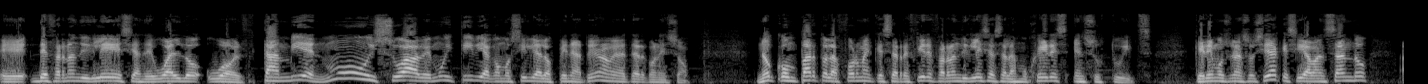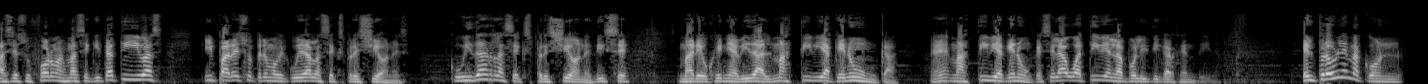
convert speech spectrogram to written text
eh, de Fernando Iglesias, de Waldo Wolf. También muy suave, muy tibia como Silvia Los Penato. Yo no me voy a meter con eso. No comparto la forma en que se refiere Fernando Iglesias a las mujeres en sus tweets. Queremos una sociedad que siga avanzando hacia sus formas más equitativas y para eso tenemos que cuidar las expresiones. Cuidar las expresiones, dice María Eugenia Vidal, más tibia que nunca, ¿eh? más tibia que nunca. Es el agua tibia en la política argentina. El problema con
